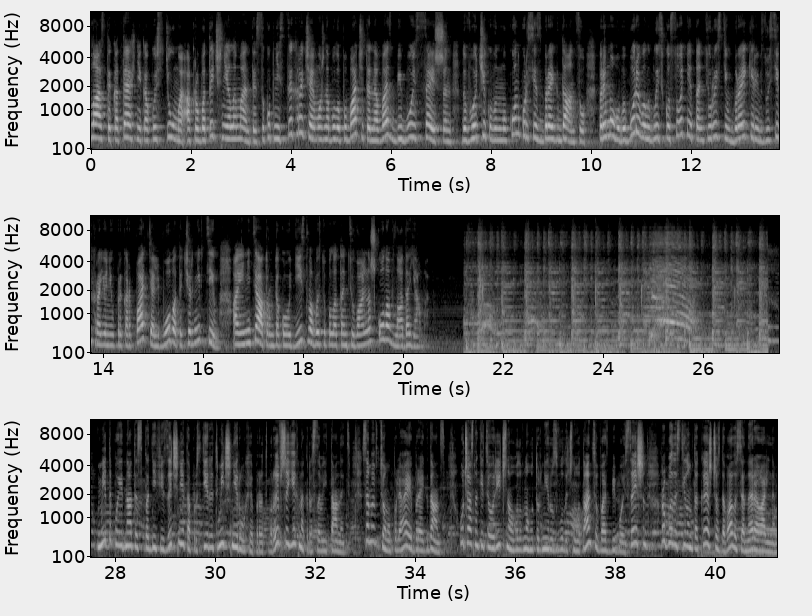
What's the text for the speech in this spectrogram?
Пластика, техніка, костюми, акробатичні елементи. Сукупність цих речей можна було побачити на West B-Boy Session – довгоочікуваному конкурсі з брейк-дансу. Перемогу виборювали близько сотні танцюристів-брейкерів з усіх районів Прикарпаття, Львова та Чернівців. А ініціатором такого дійства виступила танцювальна школа «Влада Ями». Поєднати складні фізичні та прості ритмічні рухи, перетворивши їх на красивий танець. Саме в цьому полягає брейк-данс. Учасники цьогорічного головного турніру з вуличного танцю West B-Boy Session робили з тілом таке, що здавалося нереальним.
